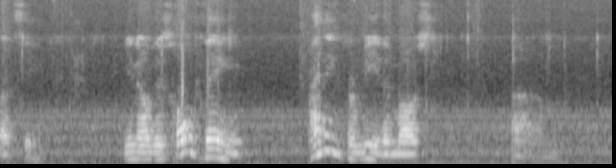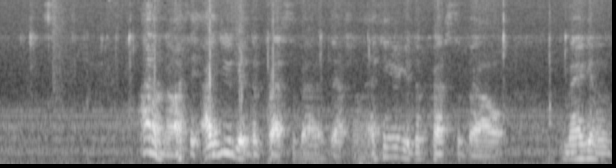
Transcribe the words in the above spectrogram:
let's see. You know, this whole thing, I think for me the most, um, I don't know. I think I do get depressed about it. Definitely, I think I get depressed about Megan.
